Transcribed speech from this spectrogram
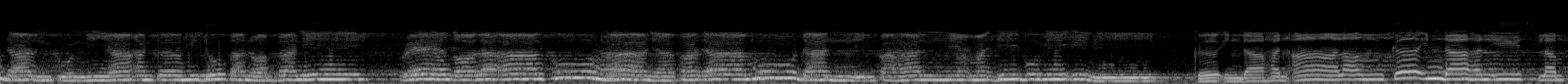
Dan kurniaan kehidupan Rabbani Redalah aku hanya padamu dan limpahan nikmat di bumi ini Keindahan alam, keindahan Islam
